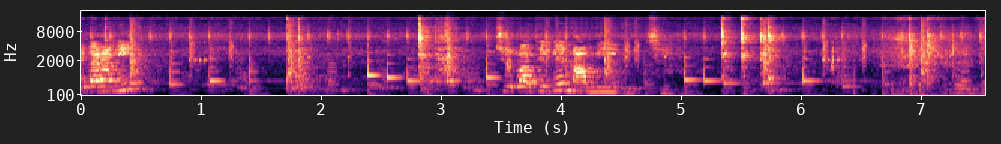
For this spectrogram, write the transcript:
এবার আমি চুলা থেকে নামিয়ে নিচ্ছি Thank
